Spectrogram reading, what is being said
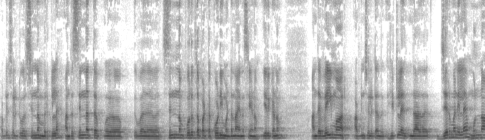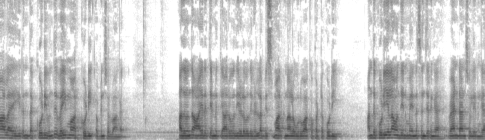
அப்படின்னு சொல்லிட்டு ஒரு சின்னம் இருக்குல்ல அந்த சின்னத்தை சின்னம் பொருத்தப்பட்ட கொடி மட்டும்தான் என்ன செய்யணும்? இருக்கணும். அந்த வெய்மார் அப்படின்னு சொல்லிட்டு அந்த ஹிட்லர் இந்த ஜெர்மனியில் முன்னால் இருந்த கொடி வந்து வெய்மார் கொடி அப்படின்னு சொல்லுவாங்க. அது வந்து ஆயிரத்தி எண்ணூற்றி அறுபது எழுபதுகளில் பிஸ்மார்க்னால் உருவாக்கப்பட்ட கொடி. அந்த கொடியெல்லாம் வந்து இனிமேல் என்ன செஞ்சிருங்க? வேண்டான்னு சொல்லிடுங்க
